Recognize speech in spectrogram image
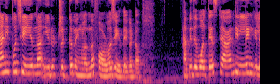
ഞാനിപ്പോൾ ചെയ്യുന്ന ഈ ഒരു ട്രിക്ക് നിങ്ങളൊന്ന് ഫോളോ ചെയ്തേ കേട്ടോ. അപ്പം ഇതുപോലത്തെ സ്റ്റാൻഡ് ഇല്ലെങ്കിൽ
